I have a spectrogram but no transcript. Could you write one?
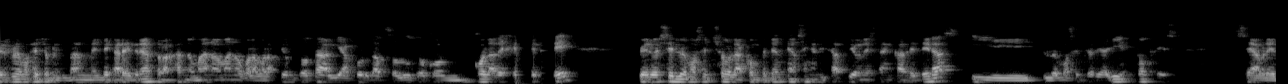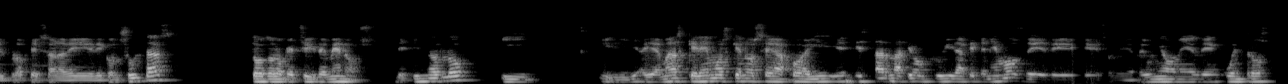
pero eso lo hemos hecho principalmente de carreteras, trabajando mano a mano, colaboración total y acuerdo absoluto con, con la DGT, pero ese lo hemos hecho, la competencia en señalización está en carreteras y lo hemos hecho de allí. Entonces, se abre el proceso ahora de, consultas, todo lo que echéis de menos, decídnoslo y, además queremos que no sea esta relación fluida que tenemos de, reuniones, de encuentros.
